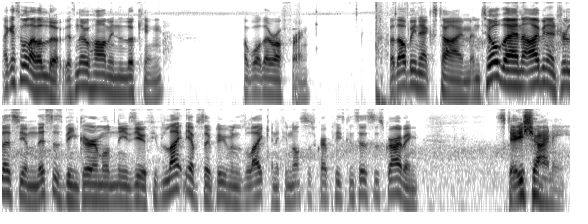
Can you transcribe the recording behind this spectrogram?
I guess we'll have a look. There's no harm in looking at what they're offering. But that'll be next time. Until then, I've been Elysium. This has been Grimworld Needs You. If you've liked the episode, please leave a like. And if you're not subscribed, please consider subscribing. Stay shiny.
